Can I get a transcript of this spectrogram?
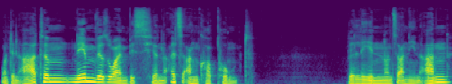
Und den Atem nehmen wir so ein bisschen als Ankerpunkt. Wir lehnen uns an ihn an,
